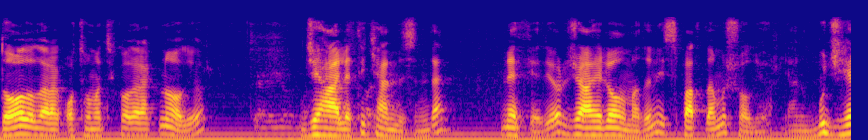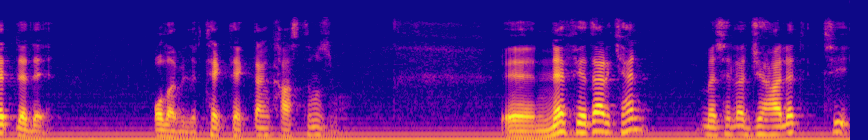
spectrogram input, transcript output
doğal olarak, otomatik olarak ne oluyor? Cehaleti kendisinden nefyediyor. Cahil olmadığını ispatlamış oluyor. Yani bu cihetle de olabilir. Tek tekten kastımız bu. E, nefyederken mesela cehaleti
